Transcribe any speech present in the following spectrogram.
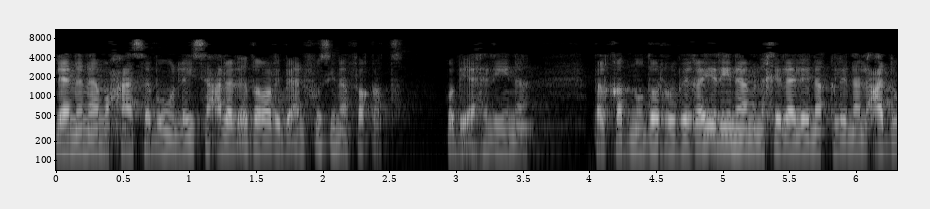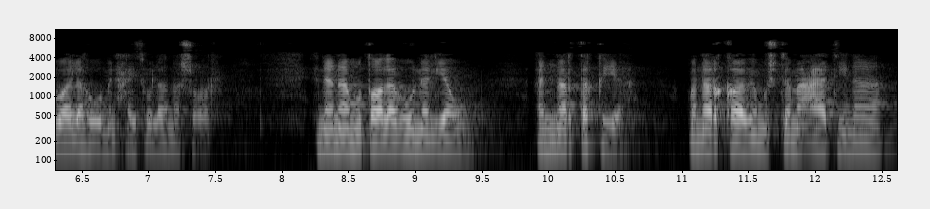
لأننا محاسبون ليس على الإضرار بأنفسنا فقط. وبأهلينا بل قد نضر بغيرنا من خلال نقلنا العدوى له من حيث لا نشعر. إننا مطالبون اليوم أن نرتقي ونرقى بمجتمعاتنا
